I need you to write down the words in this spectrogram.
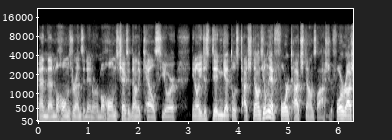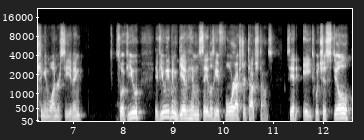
and then Mahomes runs it in, or Mahomes checks it down to Kelce, or you know, he just didn't get those touchdowns. He only had four touchdowns last year, four rushing and one receiving. So if you if you even give him, say, let's get four extra touchdowns, so he had eight, which is still,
